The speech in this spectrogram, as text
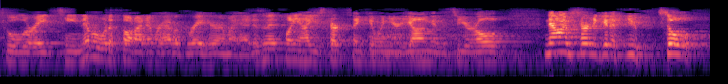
school or 18, never would have thought I'd ever have a gray hair in my head. Isn't it funny how you start thinking when you're young and so you're old? Now I'm starting to get a few. So,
